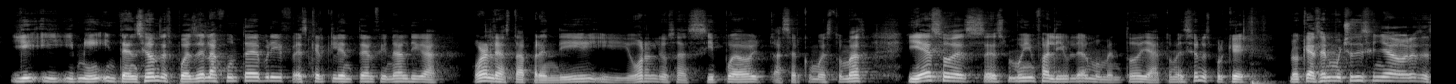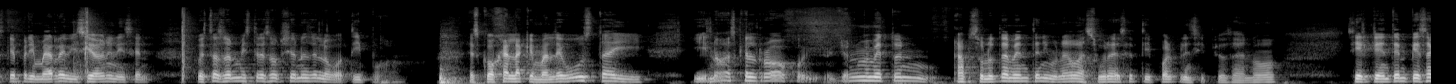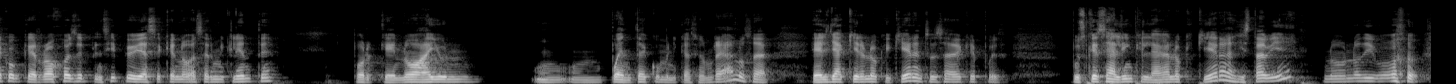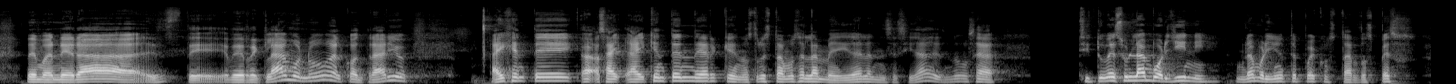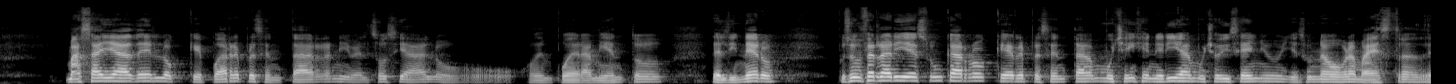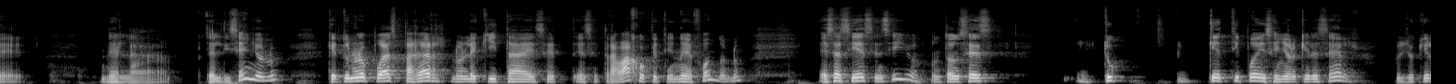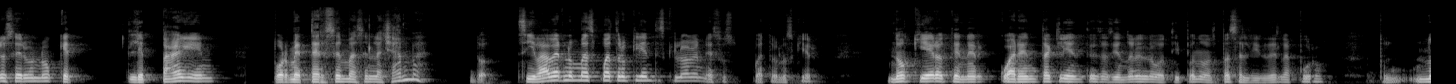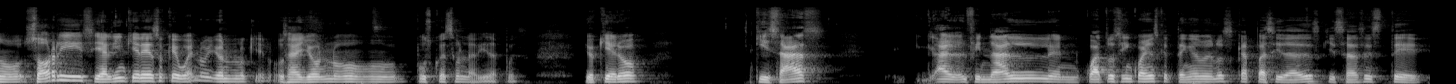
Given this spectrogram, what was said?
Y, y, mi intención después de la junta de brief es que el cliente al final diga, órale, hasta aprendí y órale, o sea, sí puedo hacer como esto más. Y eso es, es muy infalible al momento de ya tomar decisiones, porque lo que hacen muchos diseñadores es que primera revisión y dicen, pues estas son mis tres opciones de logotipo escoja la que más le gusta y, y no, es que el rojo, yo no me meto en absolutamente ninguna basura de ese tipo al principio, o sea, no, si el cliente empieza con que rojo es el principio, ya sé que no va a ser mi cliente, porque no hay un, puente de comunicación real, o sea, él ya quiere lo que quiere, entonces sabe que pues búsquese a alguien que le haga lo que quiera y está bien, no, no digo de manera, este, de reclamo, no, al contrario, hay gente, o sea, hay, que entender que nosotros estamos a la medida de las necesidades, ¿no? O sea, si tú ves un Lamborghini, un Lamborghini te puede costar dos pesos. Más allá de lo que pueda representar a nivel social o, de empoderamiento del dinero, pues un Ferrari es un carro que representa mucha ingeniería, mucho diseño y es una obra maestra de, de la, del diseño, ¿no? que tú no lo puedas pagar no le quita ese, ese trabajo que tiene de fondo, ¿no? Es así de sencillo. Entonces, ¿tú qué tipo de diseñador quieres ser? Pues yo quiero ser uno que le paguen por meterse más en la chamba. Si va a haber nomás cuatro clientes que lo hagan, esos cuatro los quiero. No quiero tener 40 clientes haciéndole el logotipo nomás para salir del apuro pues no, sorry, si alguien quiere eso, qué bueno, yo no lo quiero. O sea, yo no busco eso en la vida, pues. Yo quiero, quizás, al final, en cuatro o cinco años que tenga menos capacidades, quizás, este,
